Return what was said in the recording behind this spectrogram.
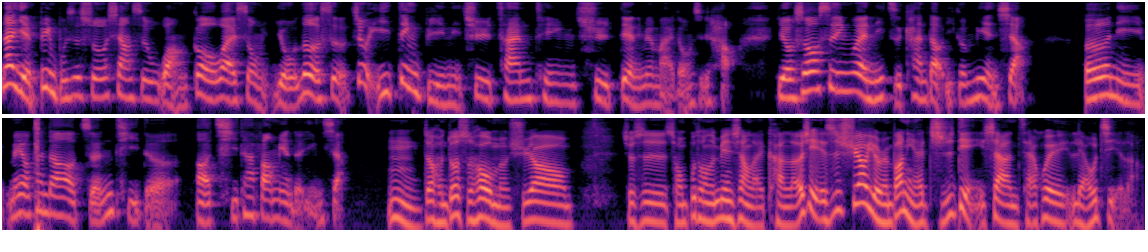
那也并不是说像是网购外送有垃圾就一定比你去餐厅去店里面买东西好。有时候是因为你只看到一个面相，而你没有看到整体的呃其他方面的影响。嗯，对，很多时候我们需要就是从不同的面相来看了，而且也是需要有人帮你来指点一下，你才会了解了。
